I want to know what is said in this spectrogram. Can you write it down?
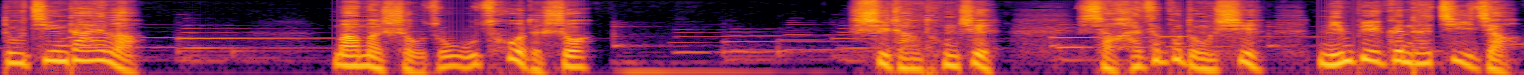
都惊呆了。妈妈手足无措的说：“市长同志。”小孩子不懂事，您别跟他计较。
